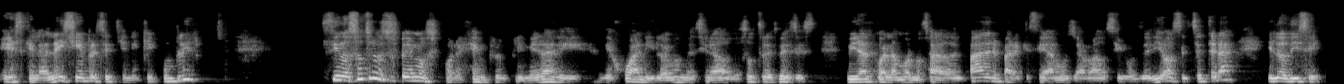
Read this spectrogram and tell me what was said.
es que la ley siempre se tiene que cumplir. Si nosotros vemos, por ejemplo, en primera de, Juan, y lo hemos mencionado dos o tres veces, mirad cuál amor nos ha dado el Padre para que seamos llamados hijos de Dios, etcétera, y lo dice,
